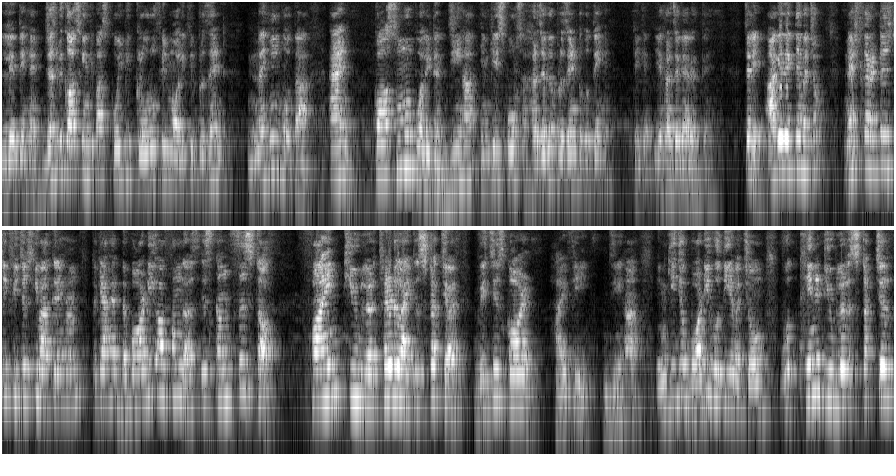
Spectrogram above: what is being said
लेते हैं। जस्ट बिकॉज़ इनके पास कोई भी क्लोरोफिल मॉलिक्यूल प्रेजेंट नहीं होता। एंड कॉस्मोपोलिटन जी हाँ इनके स्पोर्ट्स हर जगह प्रेजेंट होते हैं। ठीक है, ये हर जगह रहते हैं। चलिए, आगे देखते हैं बच्चों। नेक्स्ट कैरेक्टरिस्टिक फीचर्स की बात करें हम तो क्या है? The body of fungus is consist of fine tubular thread like structure which is called hyphae जी हाँ इनकी जो बॉडी होती है बच्चों, वो thin tubular structure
